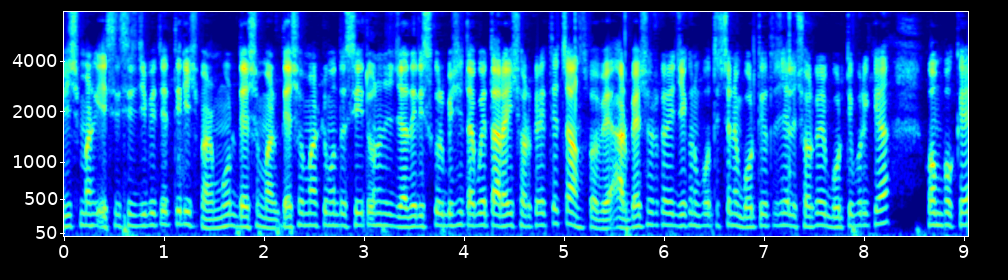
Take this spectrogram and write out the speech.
বিশ মার্ক এসএসসি জিপিতে তিরিশ মার্ক, মোট দেড়শো মার্ক। দেড়শো মার্কের মধ্যে সিট অনুযায়ী যাদের স্কোর বেশি থাকবে তারাই সরকারিতে চান্স পাবে। আর বেসরকারি যে কোনো প্রতিষ্ঠানে ভর্তি হতে চাইলে সরকারি ভর্তি পরীক্ষা কমপক্ষে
